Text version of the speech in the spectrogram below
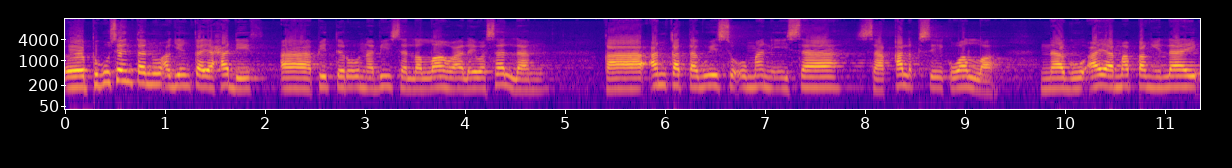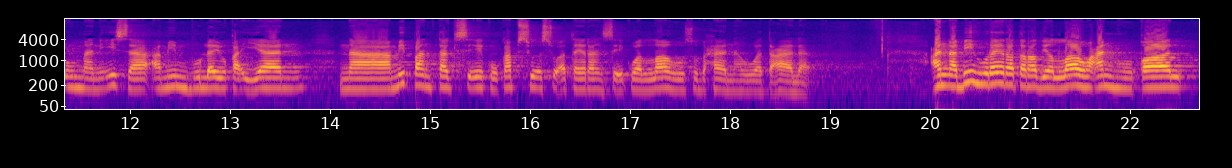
Uh, Pugusan tanu agyang kaya hadith uh, Pitero Nabi sallallahu alaihi wasallam ka an katagwi uman isa sa kalaksi ko Allah nagu aya mapangilay uman isa amin bulayo ka iyan na mipantag si iku kapsu su atayran si Allah subhanahu wa ta'ala. An Abi Hurairah radhiyallahu anhu qala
